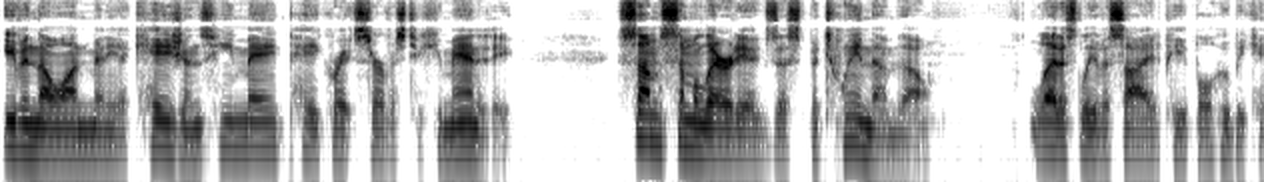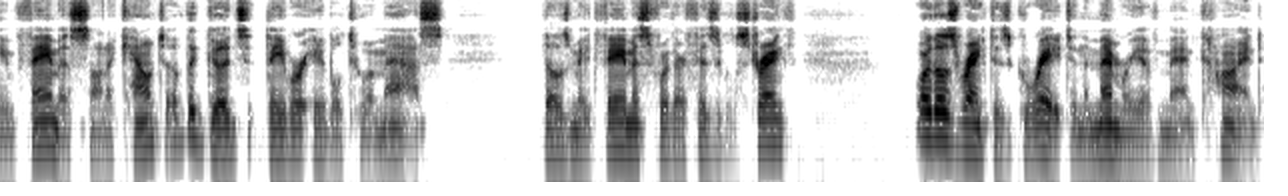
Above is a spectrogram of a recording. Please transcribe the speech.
even though on many occasions he may pay great service to humanity. Some similarity exists between them, though. Let us leave aside people who became famous on account of the goods they were able to amass, those made famous for their physical strength or those ranked as great in the memory of mankind,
